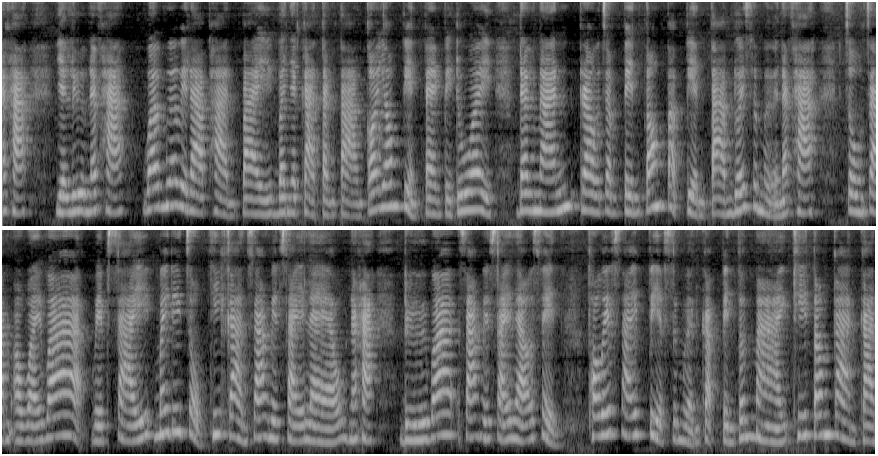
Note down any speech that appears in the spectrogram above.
นะคะ อย่าลืมนะคะ ว่าเมื่อเวลาผ่านไปบรรยากาศต่างๆ ก็ย่อมเปลี่ยนแปลงไปด้วย ดังนั้นเราจำเป็นต้องปรับเปลี่ยนตามด้วยเสมอนะคะ จงจำเอาไว้ว่าเว็บไซต์ไม่ได้จบที่การสร้างเว็บไซต์แล้วนะคะ หรือว่าสร้างเว็บไซต์แล้วเสร็จ เพราะเว็บไซต์เปรียบเสมือนกับเป็นต้นไม้ที่ต้องการการ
